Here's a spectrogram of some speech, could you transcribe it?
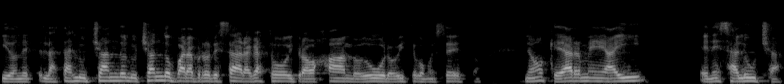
y donde la estás luchando, luchando para progresar. Acá estoy trabajando duro, ¿viste cómo es esto? ¿No? Quedarme ahí en esa lucha.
